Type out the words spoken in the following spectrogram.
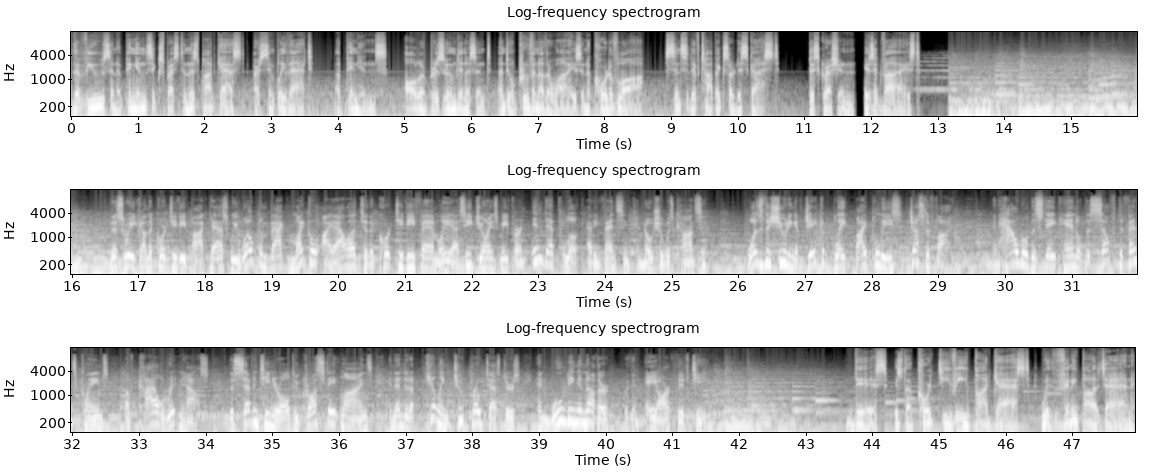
The views and opinions expressed in this podcast are simply that opinions. All are presumed innocent until proven otherwise in a court of law. Sensitive topics are discussed. Discretion is advised. This week on the Court TV podcast, we welcome back Michael Ayala to the Court TV family as he joins me for an in depth look at events in Kenosha, Wisconsin. Was the shooting of Jacob Blake by police justified? And how will the state handle the self defense claims of Kyle Rittenhouse, the 17 year old who crossed state lines and ended up killing two protesters and wounding another with an AR 15? This is the Court TV podcast with Vinnie Politan.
